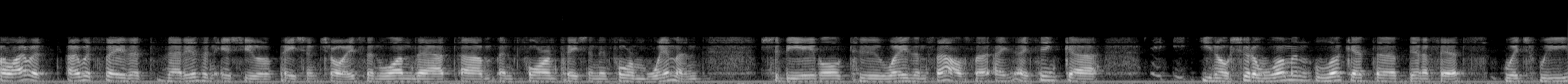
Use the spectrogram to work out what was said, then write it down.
Well, I would I would say that that is an issue of patient choice and one that um, informed patient informed women should be able to weigh themselves. I, I think uh, you know should a woman look at the benefits which we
